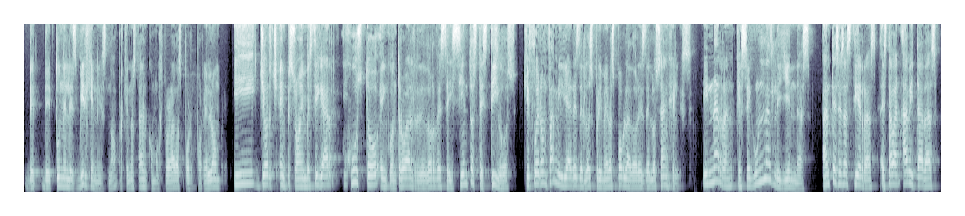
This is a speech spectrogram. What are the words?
de, de túneles vírgenes, ¿no? Porque no estaban como explorados por, por el hombre. Y George empezó a investigar, justo encontró alrededor de 600 testigos que fueron familiares de los primeros pobladores de Los Ángeles. Y narran que según las leyendas, antes esas tierras estaban habitadas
